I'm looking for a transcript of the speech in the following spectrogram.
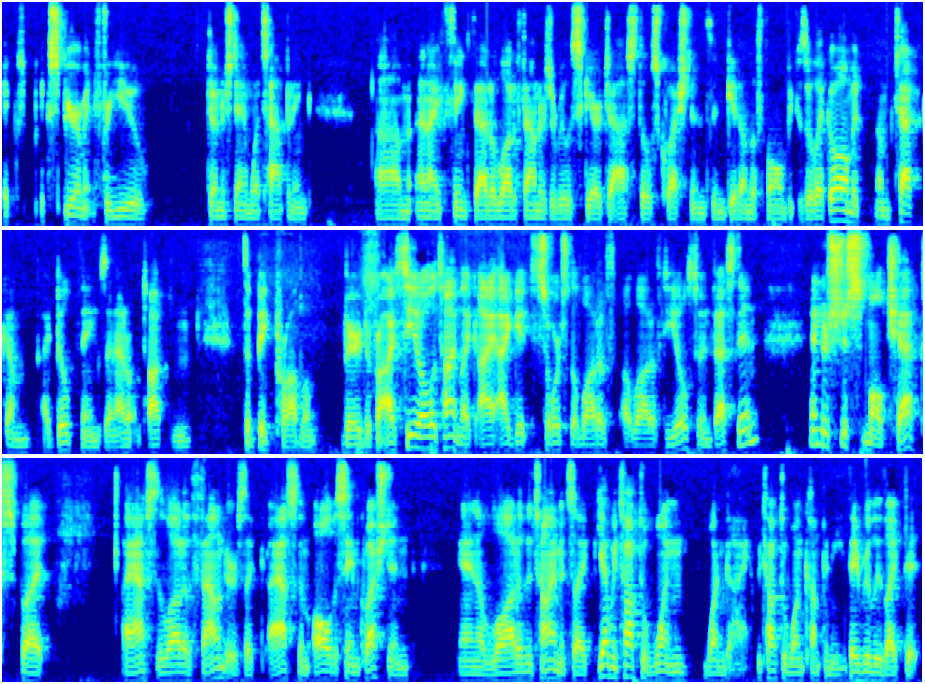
ex- experiment for you to understand what's happening. Um, and I think that a lot of founders are really scared to ask those questions and get on the phone because they're like, "Oh, I'm, a, I'm tech. I'm, I build things, and I don't talk to them." It's a big problem, very problem. I see it all the time. Like I, I get sourced a lot of a lot of deals to invest in, and there's just small checks. But I asked a lot of the founders, like I asked them all the same question, and a lot of the time it's like, "Yeah, we talked to one one guy. We talked to one company. They really liked it."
